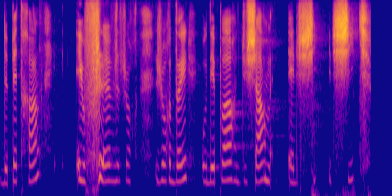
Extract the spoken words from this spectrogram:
de Petra et au fleuve Jourd- Jourdain au départ du charme El Chi- El Chic.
